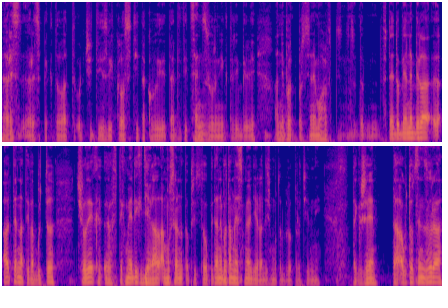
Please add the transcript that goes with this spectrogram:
res, respektovat určitý zvyklosti, takové tady ty cenzurní, které byly, a nebo prostě nemohl, v, v té době nebyla eh, alternativa, buď to člověk eh, v těch médiích dělal a musel na to přistoupit, nebo tam nesměl dělat, když mu to bylo protivný. Takže ta autocenzura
